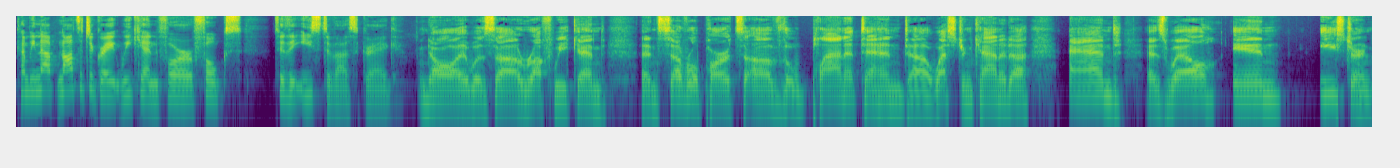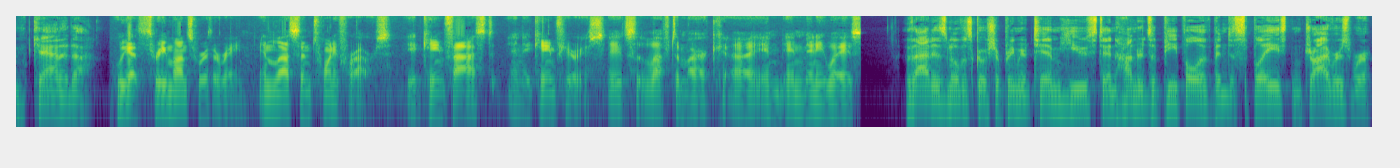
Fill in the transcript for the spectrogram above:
coming up. Not such a great weekend for folks to the east of us, Greg. No, it was a rough weekend in several parts of the planet and uh, Western Canada, and as well in Eastern Canada. We got three months worth of rain in less than 24 hours. It came fast and it came furious. It's left a mark uh, in, in many ways. That is Nova Scotia Premier Tim Houston. Hundreds of people have been displaced, and drivers were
